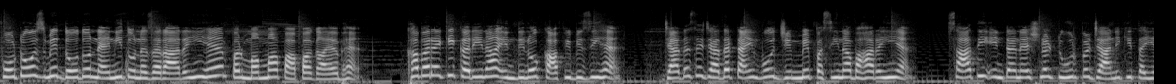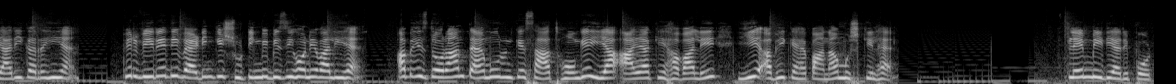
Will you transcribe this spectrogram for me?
फ़ोटोज़ में दो दो नैनी तो नज़र आ रही हैं, पर मम्मा पापा गायब हैं। खबर है कि करीना इन दिनों काफ़ी बिज़ी हैं। ज़्यादा से ज़्यादा टाइम वो जिम में पसीना बहा रही हैं। साथ ही इंटरनेशनल टूर पर जाने की तैयारी कर रही हैं। फिर वीरे दी वेडिंग की शूटिंग में बिज़ी होने वाली है अब इस दौरान तैमूर उनके साथ होंगे या आया के हवाले, ये अभी कह पाना मुश्किल है। Flame media report.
